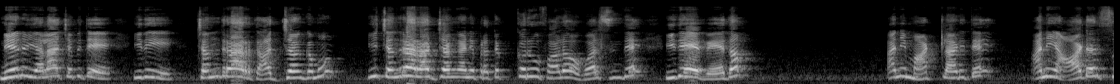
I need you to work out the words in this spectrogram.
నేను ఎలా చెబితే ఇది చంద్ర రాజ్యాంగము. ఈ చంద్ర రాజ్యాంగాన్ని ప్రతి ఒక్కరూ ఫాలో అవ్వాల్సిందే. ఇదే వేదం అని మాట్లాడితే అని ఆర్డర్స్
